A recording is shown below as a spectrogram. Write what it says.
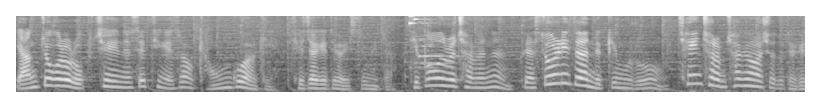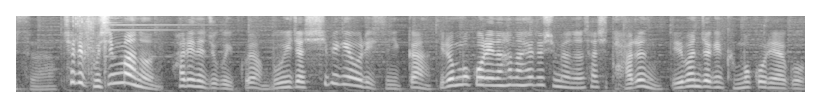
양쪽으로 로프 체인을 세팅해서 견고하게 제작이 되어 있습니다. 뒷부분으로 차면은 그냥 솔리드한 느낌으로 체인처럼 착용하셔도 되겠어요. 최대 90만 원 할인해주고 있고요. 무이자 12개월이 있으니까 이런 목걸이는 하나 해두시면은 사실 다른 일반적인 금목걸이하고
